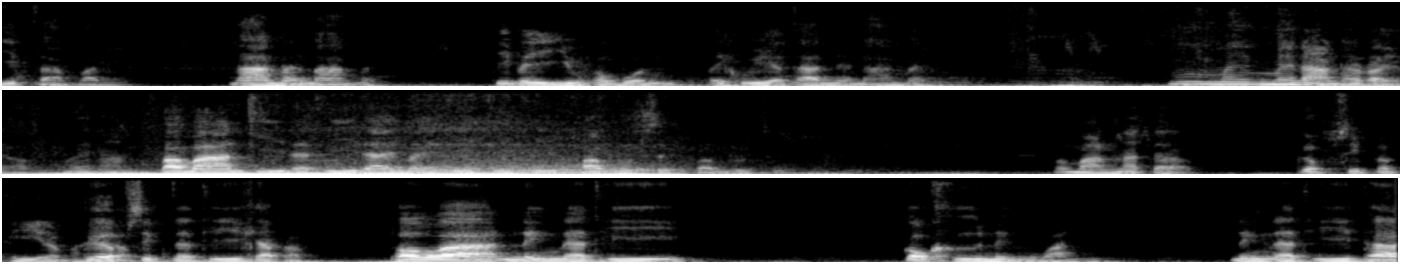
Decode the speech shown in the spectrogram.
ยี่สิบสามวัน นานไหมนานไหมที่ไปอยู่ข้างบนไปคุยกับท่านเนี่ยนานไหมไม่ไม่นานเท่าไหร่ครับไม่นานประมาณกี่นาทีได้ไหมที่ที่ที่ความรู้สึกความรู้สึก ประมาณน่าจะเกือบสิบนาทีแล้วมั้งเกือบครัสิบนาทีครับครับ เพราะว่าหนึ่งนาที ก็คือหนึ่งวันหนึ่งนาทีถ้า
